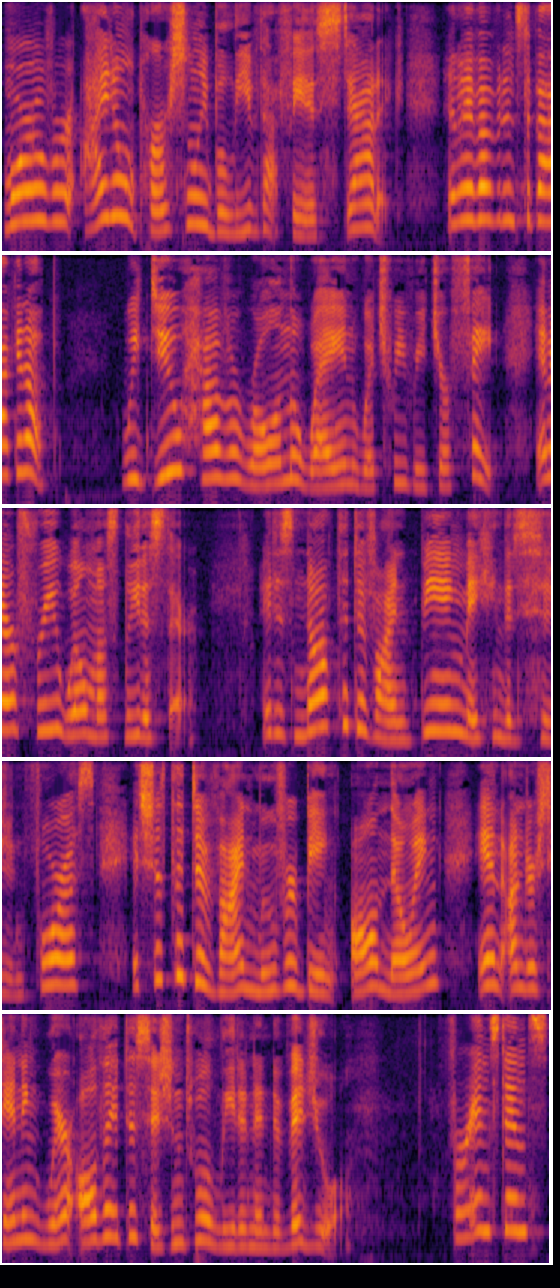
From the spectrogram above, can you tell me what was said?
Moreover, I don't personally believe that fate is static, and I have evidence to back it up. We do have a role in the way in which we reach our fate, and our free will must lead us there. It is not the divine being making the decision for us, it's just the divine mover being all knowing and understanding where all the decisions will lead an individual. For instance,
